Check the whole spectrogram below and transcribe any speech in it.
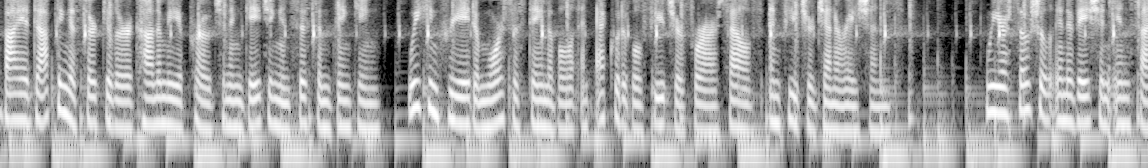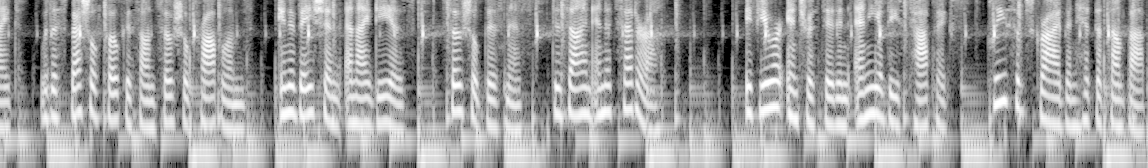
By adopting a circular economy approach and engaging in system thinking, we can create a more sustainable and equitable future for ourselves and future generations. We are Social Innovation Insight, with a special focus on social problems, innovation and ideas, social business, design, and etc. If you are interested in any of these topics, please subscribe and hit the thumb up.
